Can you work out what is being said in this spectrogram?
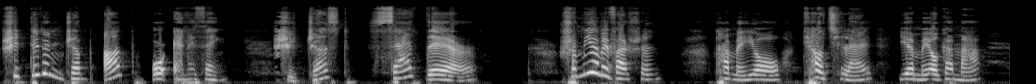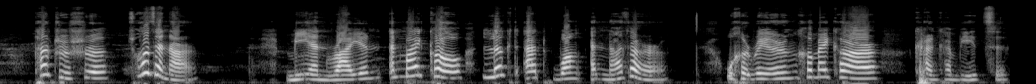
She didn't jump up or anything. She just sat there. 什么也没发生，她没有跳起来，也没有干嘛，她只是坐在那儿。Me and Ryan and Michael looked at one another. 我和瑞恩和迈克尔看看彼此。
